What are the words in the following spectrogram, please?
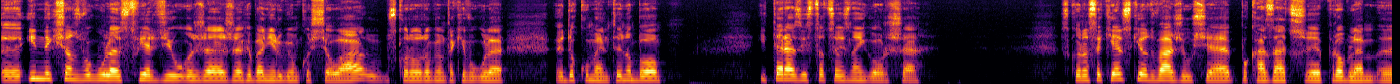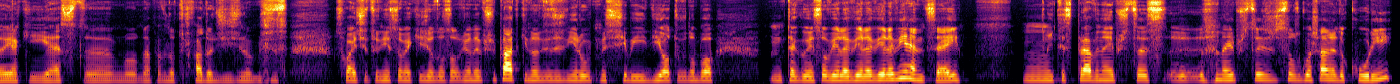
E, inny ksiądz w ogóle stwierdził, że, że chyba nie lubią kościoła, skoro robią takie w ogóle e, dokumenty, no bo i teraz jest to, co jest najgorsze. Skoro Sekielski odważył się pokazać e, problem, e, jaki jest, e, no na pewno trwa do dziś. No, słuchajcie, to nie są jakieś odosobnione przypadki, no nie róbmy z siebie idiotów, no bo mm, tego jest o wiele, wiele, wiele więcej. Mm, I te sprawy najlepsze jest, że są zgłaszane do kurii,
